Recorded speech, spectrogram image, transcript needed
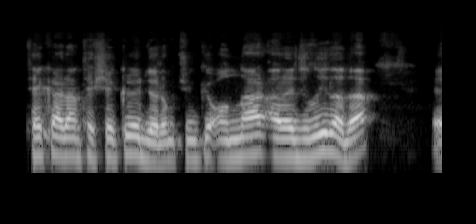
tekrardan teşekkür ediyorum. Çünkü onlar aracılığıyla da e,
